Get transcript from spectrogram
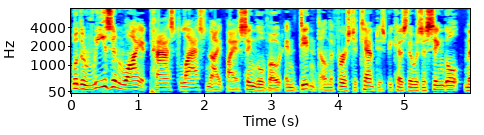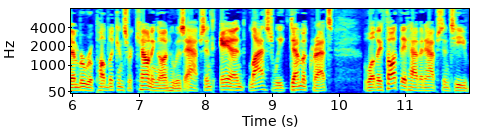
Well, the reason why it passed last night by a single vote and didn't on the first attempt is because there was a single member Republicans were counting on who was absent, and last week Democrats well, they thought they'd have an absentee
